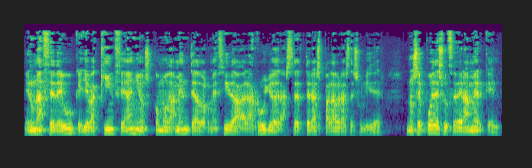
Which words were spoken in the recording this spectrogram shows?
en una CDU que lleva 15 años cómodamente adormecida al arrullo de las certeras palabras de su líder. No se puede suceder a Merkel,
